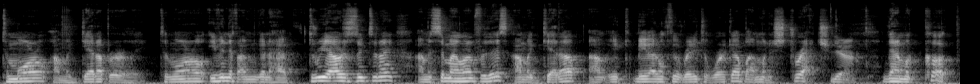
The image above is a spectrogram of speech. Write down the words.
Tomorrow, I'm gonna get up early. Tomorrow, even if I'm gonna have three hours of sleep tonight, I'm gonna set my alarm for this. I'm gonna get up. Um, it, maybe I don't feel ready to work out, but I'm gonna stretch. Yeah. Then I'm gonna cook.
